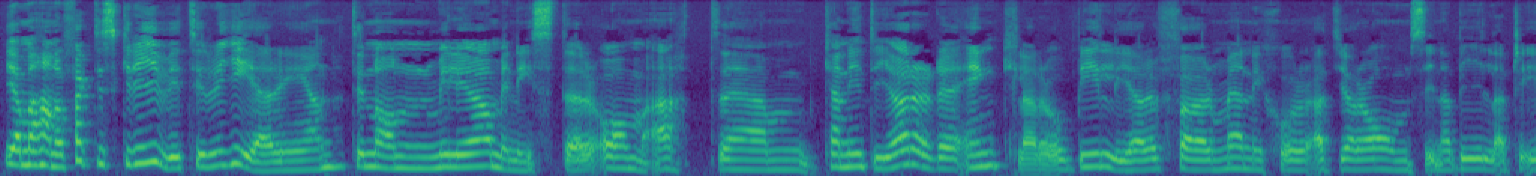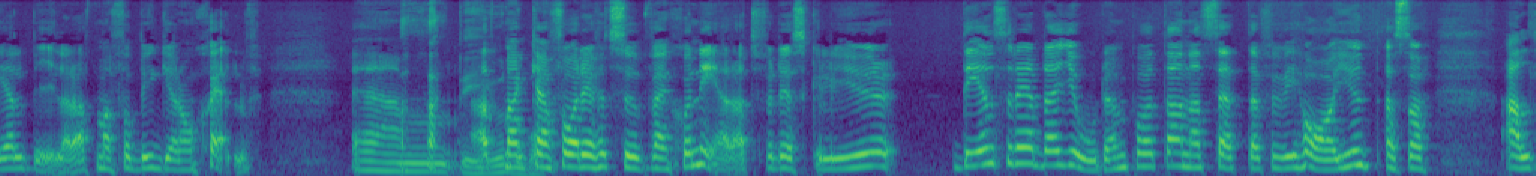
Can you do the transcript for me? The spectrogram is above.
ja, men han har faktiskt skrivit till regeringen, till någon miljöminister om att ehm, kan ni inte göra det enklare och billigare för människor att göra om sina bilar till elbilar, att man får bygga dem själv. Är att man kan få det subventionerat för det skulle ju dels rädda jorden på ett annat sätt därför vi har ju inte, alltså all,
